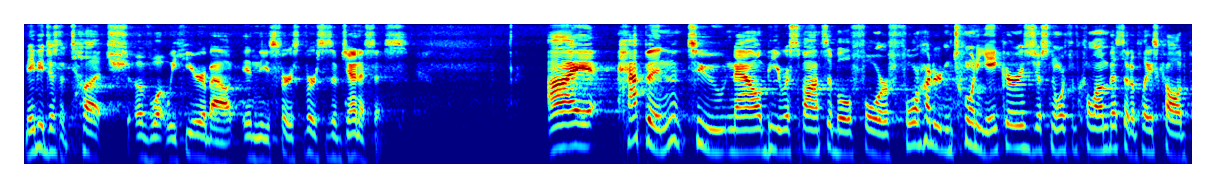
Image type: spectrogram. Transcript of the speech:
Maybe just a touch of what we hear about in these first verses of Genesis. I happen to now be responsible for 420 acres just north of Columbus at a place called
